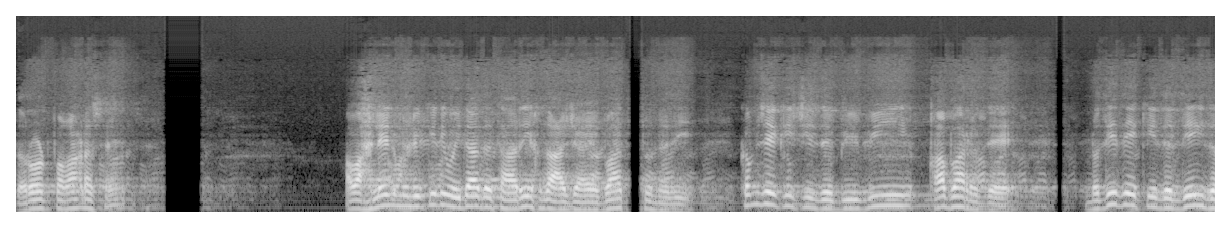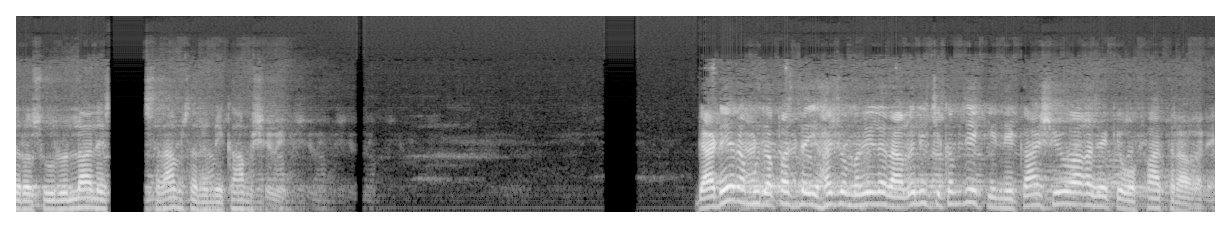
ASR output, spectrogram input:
د روډ په غاړه سه او اهل الملک دی وای دا د تاریخ د عجایبات نه دی کمزې کی چې د بیبي قبر دی نو دې دې کې د دې د رسول الله علیه السلام سره نکام شوی دا ډېر عمود پس د حج عمرې له راغلی چې کمزې کې نکاح شوی هغه ځکه وفات راغله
